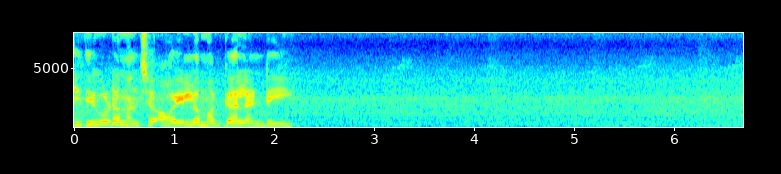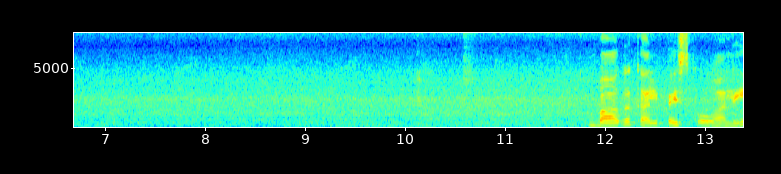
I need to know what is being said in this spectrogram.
ఇది కూడా మంచి ఆయిల్లో మగ్గాలండి. బాగా కలిపేసుకోవాలి.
